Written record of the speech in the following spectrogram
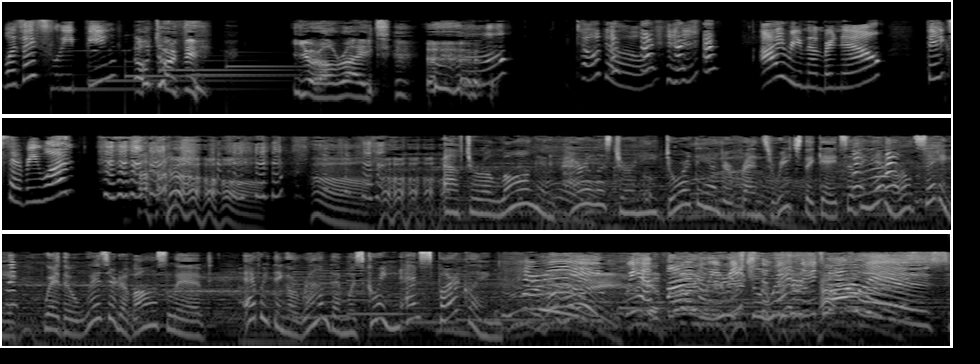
Was I sleeping? Oh, Dorothy, you're all right. Huh? Toto. I remember now. Thanks, everyone. Oh. After a long and perilous journey, Dorothy and her friends reached the gates of the Emerald City, where the Wizard of Oz lived. Everything around them was green and sparkling. Hey! we have finally reached the wizard's palace.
